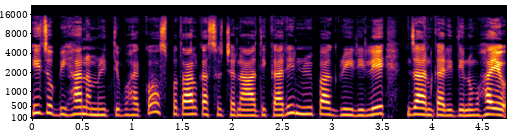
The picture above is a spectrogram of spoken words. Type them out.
हिजो बिहान मृत्यु भएको अस्पतालका सूचना अधिकारी अधिकारी नृपा गिरीले जानकारी दिनुभयो।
